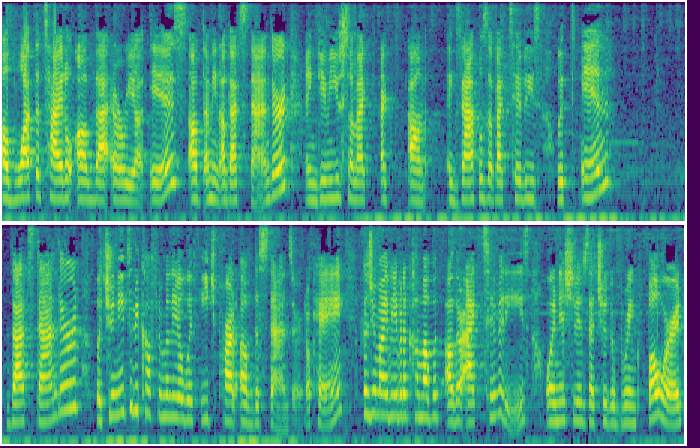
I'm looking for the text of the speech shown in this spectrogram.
of what the title of that area is, of I mean of that standard, and giving you some um, examples of activities within that standard, but you need to become familiar with each part of the standard, okay? Because you might be able to come up with other activities or initiatives that you could bring forward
